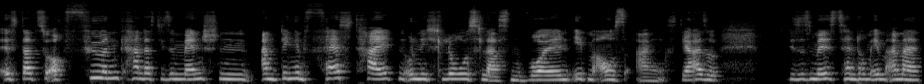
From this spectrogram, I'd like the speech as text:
es dazu auch führen kann, dass diese Menschen an Dingen festhalten und nicht loslassen wollen, eben aus Angst. Ja, also dieses Milzzentrum eben einmal,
